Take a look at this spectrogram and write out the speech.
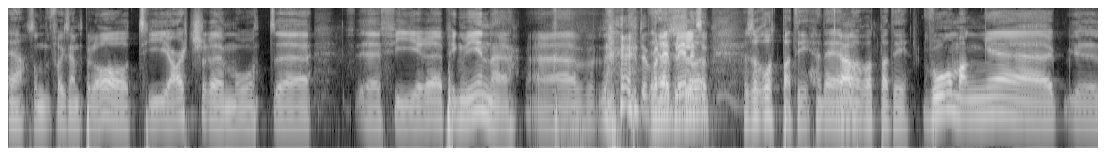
Ja. Som for eksempel å, ti archere mot eh, fire pingviner. det, det, det høres blir så- liksom Det er så rått parti. Det er Ja. rått parti. hvor mange, eh,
